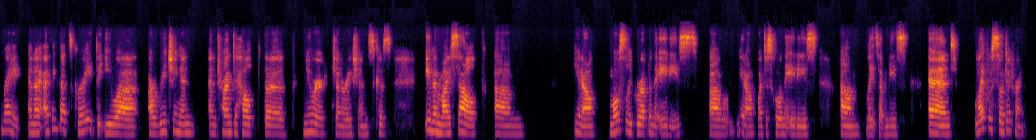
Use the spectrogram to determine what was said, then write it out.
Right. And I, I think that's great that you uh, are reaching in and trying to help the newer generations because even myself, um, you know, mostly grew up in the 80s, uh, you know, went to school in the 80s, um, late 70s, and life was so different.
